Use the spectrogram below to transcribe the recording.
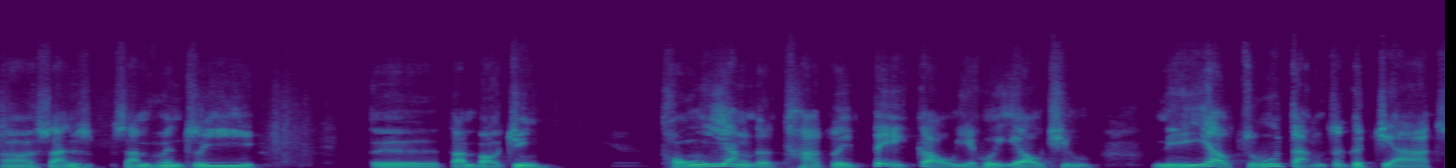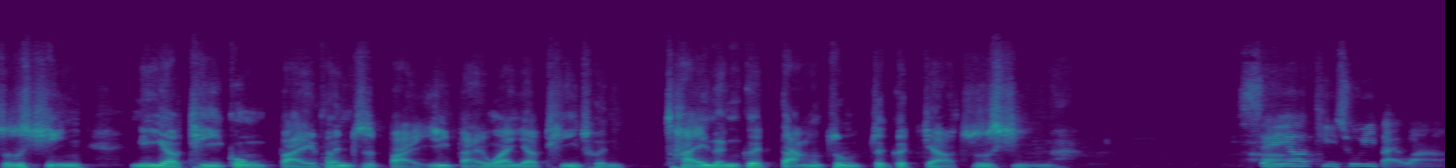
啊，三三分之一的担保金。同样的，他对被告也会要求，你要阻挡这个假执行，你要提供百分之百一百万要提存，才能够挡住这个假执行啊。谁要提出一百万啊？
